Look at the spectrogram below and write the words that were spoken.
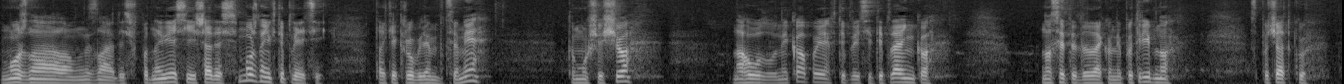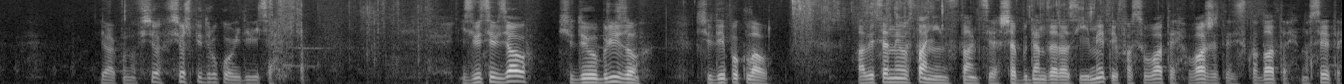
Можна, не знаю, десь в поднавесі, ще десь, можна і в теплиці. Так як робимо це ми. Тому що що? На голову не капає, в теплиці тепленько. Носити далеко не потрібно. Спочатку, як воно, все, все ж під рукою, дивіться. І звідси взяв, сюди обрізав, сюди поклав. Але це не остання інстанція. Ще будемо зараз її мити, фасувати, важити, складати, носити.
